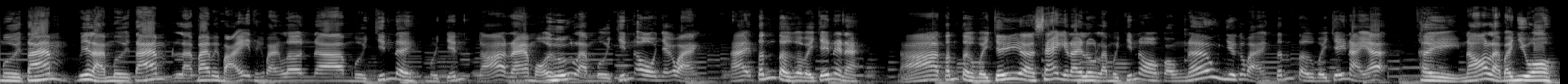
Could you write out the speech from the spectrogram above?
18 với lại 18 là 37 thì các bạn lên à, uh, 19 đi 19 đó ra mỗi hướng là 19 ô nha các bạn. Đấy, tính từ cái vị trí này nè đó tính từ vị trí à, sát vô đây luôn là 19 ô. Còn nếu như các bạn tính từ vị trí này á thì nó là bao nhiêu ô?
